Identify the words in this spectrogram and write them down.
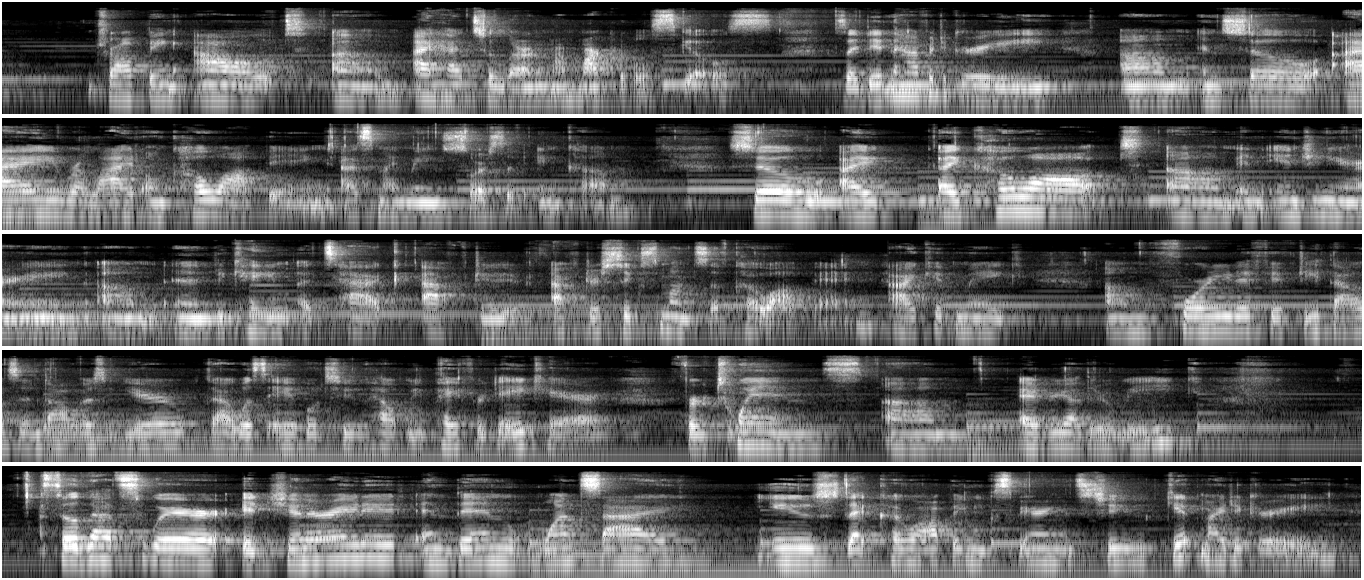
dropping out, um, I had to learn my marketable skills because I didn't have a degree, um, and so I relied on co-oping as my main source of income. So I, I co-opted um, in engineering um, and became a tech after after six months of co-oping. I could make um, forty to fifty thousand dollars a year. That was able to help me pay for daycare for twins um, every other week. So that's where it generated. And then once I used that co-oping experience to get my degree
